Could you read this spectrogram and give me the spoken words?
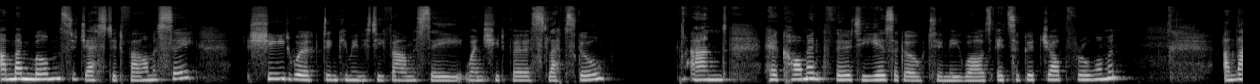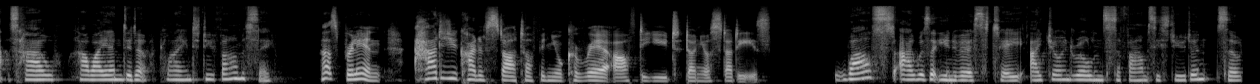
And my mum suggested pharmacy. She'd worked in community pharmacy when she'd first left school. And her comment 30 years ago to me was, It's a good job for a woman. And that's how, how I ended up applying to do pharmacy. That's brilliant. How did you kind of start off in your career after you'd done your studies? Whilst I was at university, I joined Rowlands as a pharmacy student, so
